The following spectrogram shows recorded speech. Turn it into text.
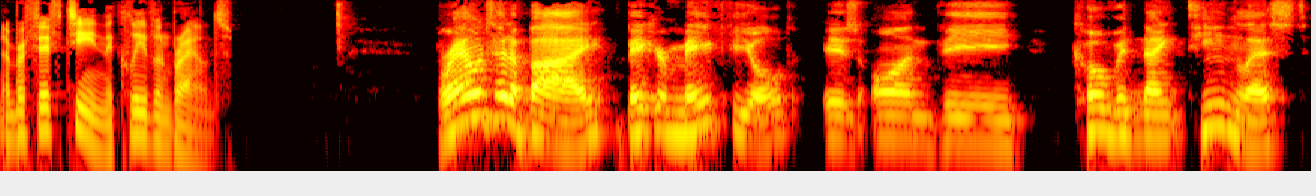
Number 15, the Cleveland Browns. Browns had a bye. Baker Mayfield is on the COVID 19 list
